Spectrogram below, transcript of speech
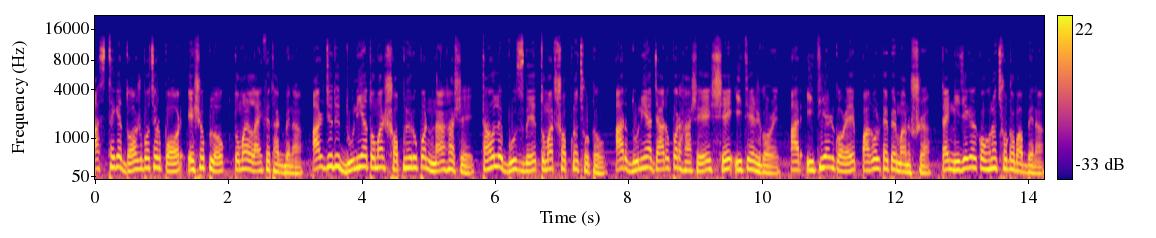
আজ থেকে দশ বছর পর এসব লোক তোমার লাইফে থাকবে না। আর যদি দুনিয়া তোমার স্বপ্নের উপর না হাসে, তাহলে বুঝবে তোমার স্বপ্ন ছোট। আর দুনিয়া যার উপর হাসে, সে ইতিহাস গড়ে। আর ইতিহাস গড়ে পাগল টাইপের মানুষরা। তাই নিজেকে কখনো ছোট ভাববে না।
